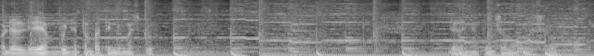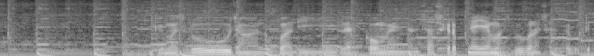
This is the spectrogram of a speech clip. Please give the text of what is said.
Padahal dia yang punya tempat ini mas bro. Jalannya pun sama mas bro. Oke mas bro jangan lupa di like comment dan subscribe nya ya mas bro karena subscribe itu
